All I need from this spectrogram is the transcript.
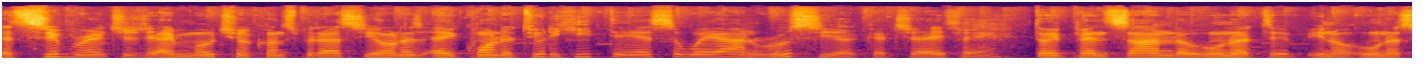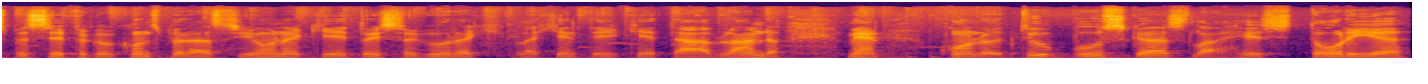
That's super interesting. Hay muchas conspiraciones. Eh, cuando tú dijiste eso, wey, en Rusia, ¿cachai? Sí. Estoy pensando una, you know, una específica conspiración que estoy seguro que la gente que está hablando. Man, cuando tú buscas la historia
